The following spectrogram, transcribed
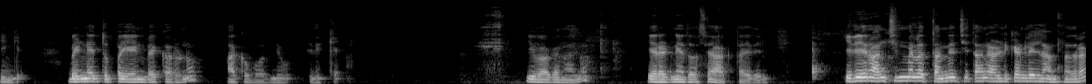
ಹಿಂಗೆ. ಬೆಣ್ಣೆ ತುಪ್ಪ ಏನು ಬೇಕಾದ್ರೂ ಹಾಕೋಬೋದು ನೀವು ಇದಕ್ಕೆ. ಇವಾಗ ನಾನು ಎರಡನೇ ದೋಸೆ ಹಾಕ್ತಾಯಿದ್ದೀನಿ ಇದೇನು ಹಂಚಿನ ಮೇಲೆ ತನ್ನಿಚ್ಚಿ ಚಿತಾನೆ ಅಳ್ಕೊಂಡ್ಲಿಲ್ಲ ಅಂತಂದ್ರೆ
